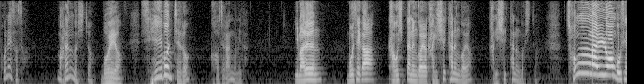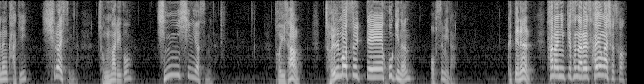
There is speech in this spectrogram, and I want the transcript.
보내소서. 말하는 것이죠. 뭐예요? 세 번째로 거절한 겁니다. 이 말은 모세가 가고 싶다는 거예요? 가기 싫다는 거예요? 가기 싫다는 것이죠. 정말로 모세는 가기 싫어했습니다. 정말이고 진심이었습니다. 더 이상 젊었을 때의 호기는 없습니다. 그때는 하나님께서 나를 사용하셔서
